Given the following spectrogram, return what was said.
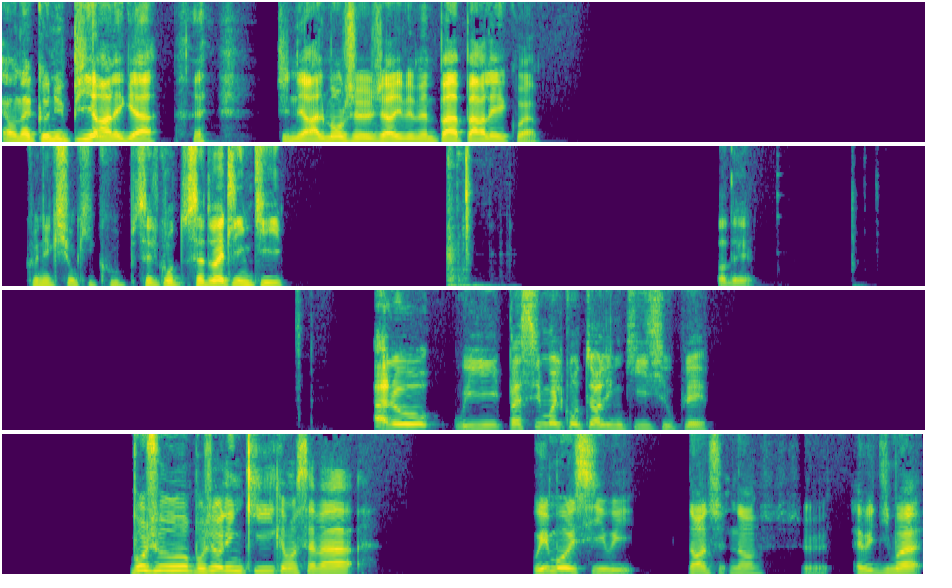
Et on a connu pire, hein, les gars. Généralement, je j'arrivais même pas à parler, quoi. Connexion qui coupe. C'est le compte- ça doit être Linky. Attendez. Allô? Oui, passez-moi le compteur Linky, s'il vous plaît. Bonjour, bonjour Linky, comment ça va? Oui, moi aussi, oui. Non, non. je- eh oui, dis-moi,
